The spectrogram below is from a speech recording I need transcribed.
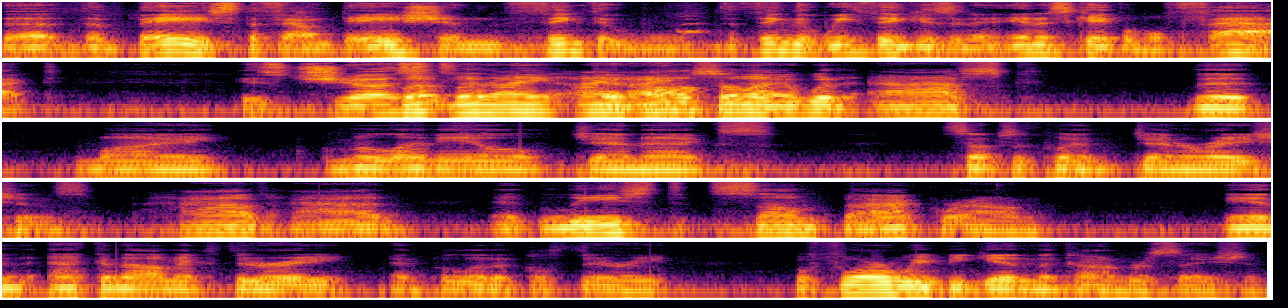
the the base, the foundation, the thing that the thing that we think is an inescapable fact is just but but I, I and I- also I would ask that my millennial Gen X subsequent generations have had at least some background in economic theory and political theory before we begin the conversation.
